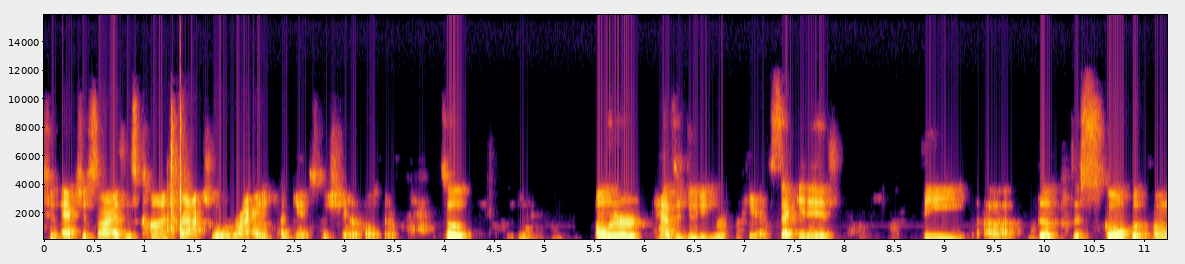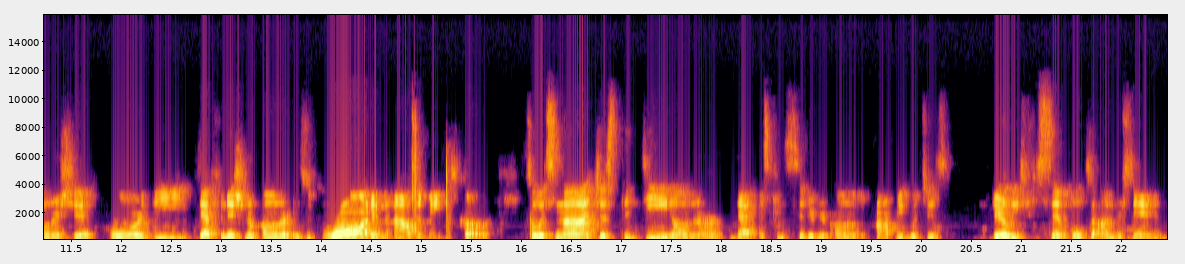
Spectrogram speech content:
to exercise this contractual right against the shareholder. So, owner has a duty to repair. Second is the uh, the the scope of ownership or the definition of owner is broad in the housing maintenance code. So it's not just the deed owner that is considered an owner of the property, which is fairly simple to understand.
